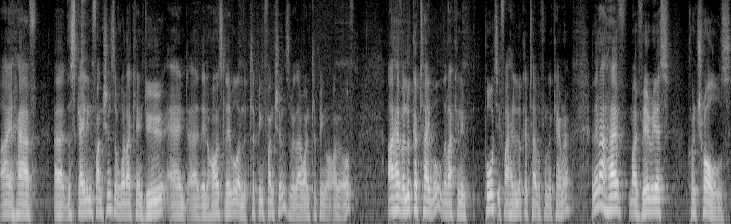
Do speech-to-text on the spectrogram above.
I have uh, the scaling functions of what I can do and uh, the enhanced level and the clipping functions, whether I want clipping on or off. I have a lookup table that I can import if I had a lookup table from the camera. And then I have my various controls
